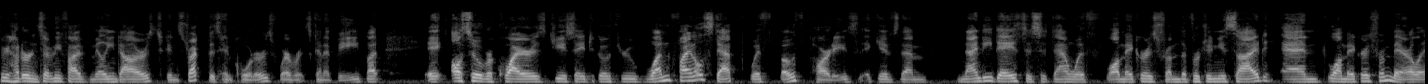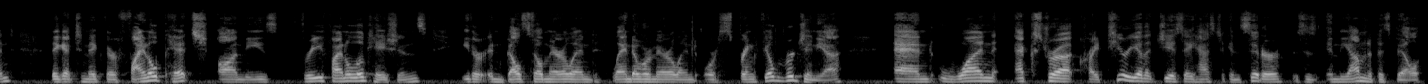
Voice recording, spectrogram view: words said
$375 million to construct this headquarters, wherever it's going to be. But it also requires GSA to go through one final step with both parties. It gives them 90 days to sit down with lawmakers from the Virginia side and lawmakers from Maryland. They get to make their final pitch on these three final locations, either in Beltsville, Maryland, Landover, Maryland, or Springfield, Virginia. And one extra criteria that GSA has to consider, this is in the omnibus bill,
